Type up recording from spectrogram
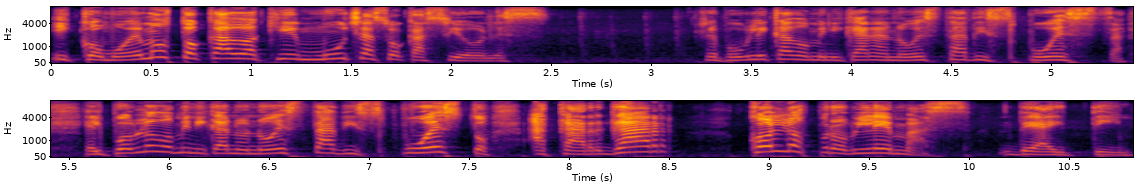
Y como hemos tocado aquí en muchas ocasiones, República Dominicana no está dispuesta, el pueblo dominicano no está dispuesto a cargar con los problemas de Haití.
